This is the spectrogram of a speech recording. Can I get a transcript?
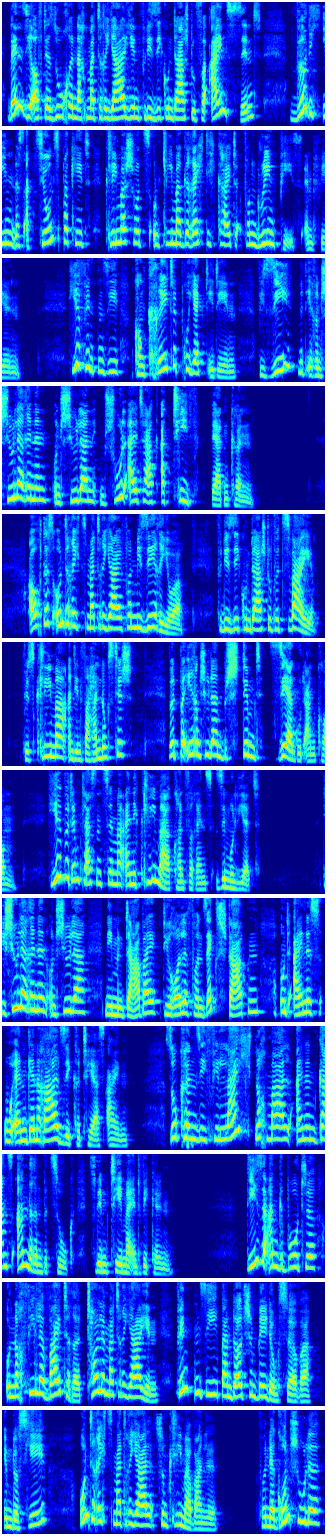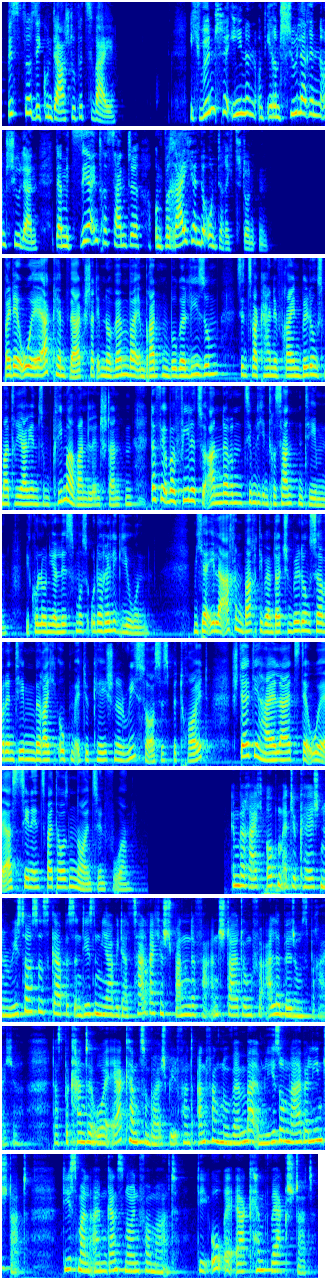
Wenn Sie auf der Suche nach Materialien für die Sekundarstufe 1 sind, würde ich Ihnen das Aktionspaket Klimaschutz und Klimagerechtigkeit von Greenpeace empfehlen. Hier finden Sie konkrete Projektideen, wie Sie mit Ihren Schülerinnen und Schülern im Schulalltag aktiv werden können. Auch das Unterrichtsmaterial von Miserior für die Sekundarstufe 2 fürs Klima an den Verhandlungstisch wird bei Ihren Schülern bestimmt sehr gut ankommen. Hier wird im Klassenzimmer eine Klimakonferenz simuliert. Die Schülerinnen und Schüler nehmen dabei die Rolle von sechs Staaten und eines UN-Generalsekretärs ein. So können sie vielleicht noch mal einen ganz anderen Bezug zu dem Thema entwickeln. Diese Angebote und noch viele weitere tolle Materialien finden Sie beim Deutschen Bildungsserver im Dossier Unterrichtsmaterial zum Klimawandel von der Grundschule bis zur Sekundarstufe 2. Ich wünsche Ihnen und Ihren Schülerinnen und Schülern damit sehr interessante und bereichernde Unterrichtsstunden. Bei der OER-Camp-Werkstatt im November im Brandenburger Lisum sind zwar keine freien Bildungsmaterialien zum Klimawandel entstanden, dafür aber viele zu anderen ziemlich interessanten Themen wie Kolonialismus oder Religion. Michaela Achenbach, die beim Deutschen Bildungsserver den Themenbereich Open Educational Resources betreut, stellt die Highlights der OER-Szene in 2019 vor. Im Bereich Open Educational Resources gab es in diesem Jahr wieder zahlreiche spannende Veranstaltungen für alle Bildungsbereiche. Das bekannte OER-Camp zum Beispiel fand Anfang November im Lisum nahe Berlin statt. Diesmal in einem ganz neuen Format, die OER-Camp Werkstatt.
